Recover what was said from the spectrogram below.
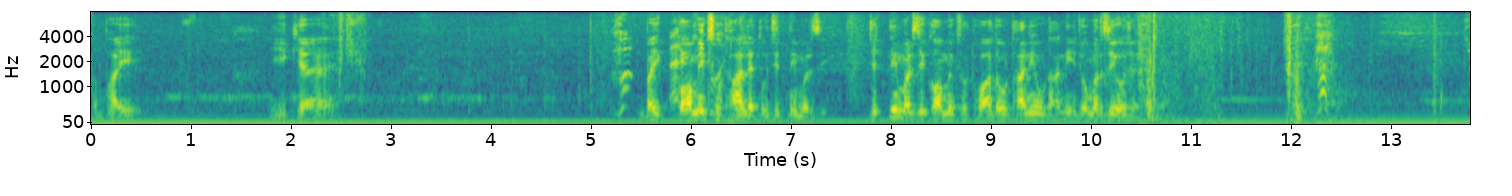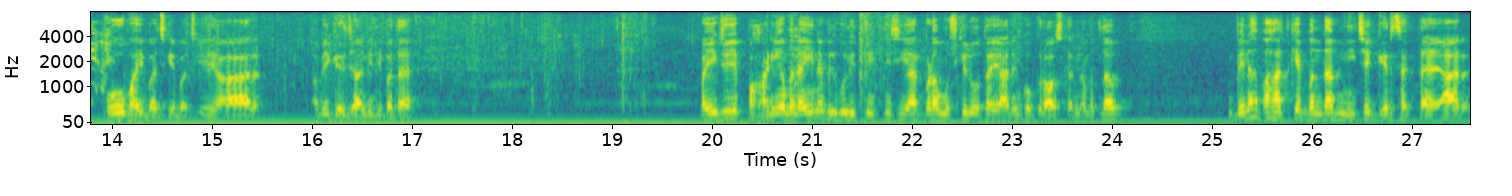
तो भाई ये क्या है? भाई कॉमिक्स उठा ले तू जितनी मर्ज़ी। जितनी मर्ज़ी कॉमिक्स उठवा दो उठानी उठानी है जो मर्ज़ी हो जाए। ओ भाई बच गए बच गए यार। अभी गिर जानी थी पता है? भाई जो ये पहाड़ियाँ बनाई ना बिल्कुल इतनी इतनी सी यार बड़ा मुश्किल होता है यार इनको क्रॉस करना। मतलब बिना हाथ के बंदा नीचे गिर सकता है यार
